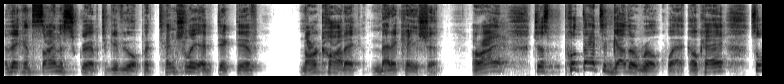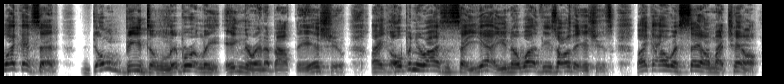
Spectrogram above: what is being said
and they can sign a script to give you a potentially addictive narcotic medication all right? Just put that together real quick, okay? So like I said, don't be deliberately ignorant about the issue. Like open your eyes and say, yeah, you know what? These are the issues. Like I always say on my channel,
